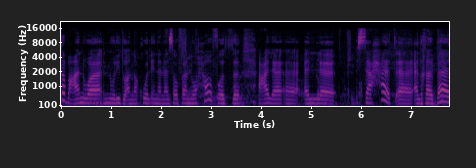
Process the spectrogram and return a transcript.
طبعا ونريد أن نقول إننا سوف نحافظ على الساحات الغابات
